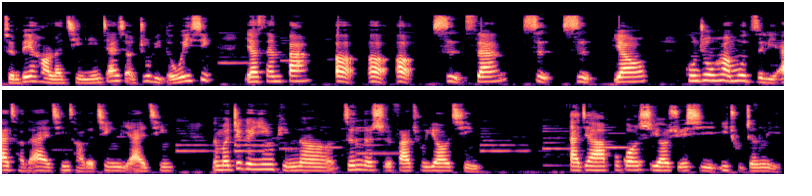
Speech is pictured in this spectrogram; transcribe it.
准备好了，请您加小助理的微信：幺三八二二二四三四四幺，公众号木子李艾草的艾青草的青李艾青。那么这个音频呢，真的是发出邀请，大家不光是要学习易处真理，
